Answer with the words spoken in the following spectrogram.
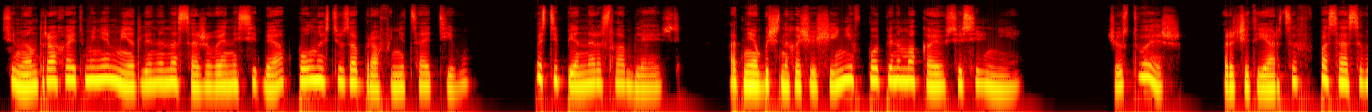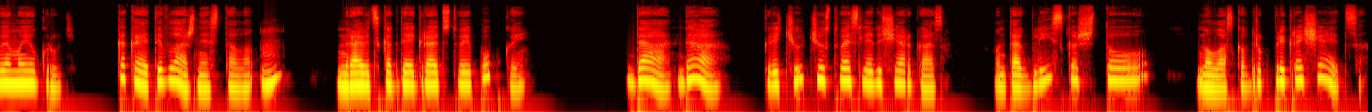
Семён трахает меня медленно, насаживая на себя, полностью забрав инициативу. Постепенно расслабляюсь. От необычных ощущений в попе намокаю все сильнее. «Чувствуешь?» — рычит Ярцев, посасывая мою грудь. «Какая ты влажная стала, м? Нравится, когда играют с твоей попкой?» «Да, да!» — кричу, чувствуя следующий оргазм. Он так близко, что... Но ласка вдруг прекращается.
